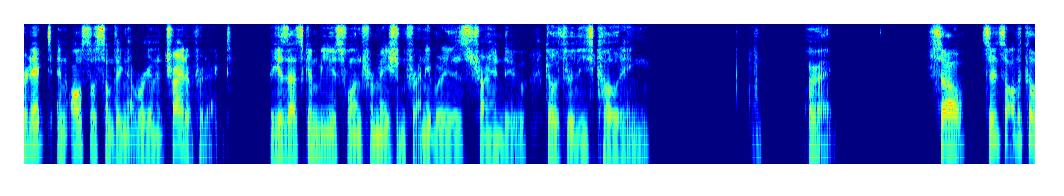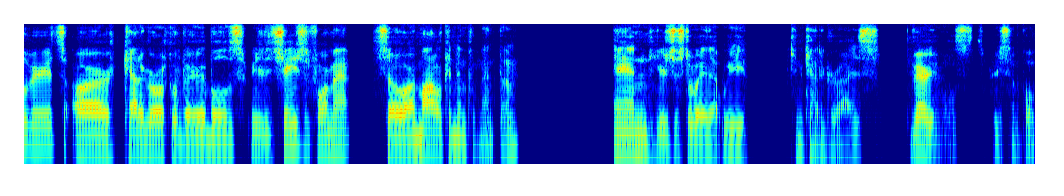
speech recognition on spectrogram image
predict and also something that we're going to try to predict because that's going to be useful information for anybody that's trying to go through these coding. All right. So since all the covariates are categorical variables, we need to change the format so our model can implement them. And here's just a way that we can categorize variables. It's pretty simple.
